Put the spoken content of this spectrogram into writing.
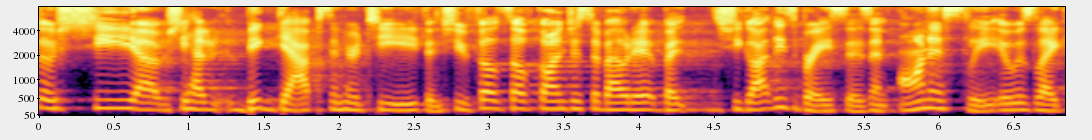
so she uh, she had big gaps in her teeth and she felt self-conscious about it but she got these braces and honestly it was like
